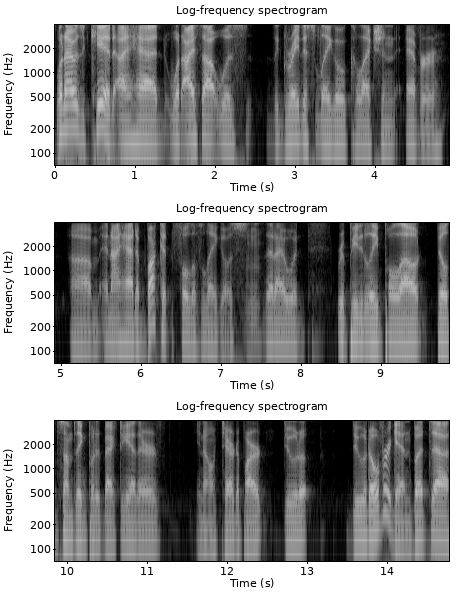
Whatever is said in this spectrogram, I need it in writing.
when I was a kid, I had what I thought was the greatest Lego collection ever, um, and I had a bucket full of Legos Mhm. that I would repeatedly pull out, build something, put it back together, you know, tear it apart, do it, do it over again. But uh,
